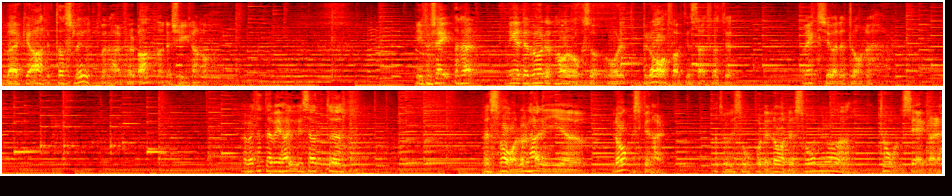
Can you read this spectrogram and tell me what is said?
Det verkar aldrig ta slut med den här förbannade kylan. I och för sig, den här nederbörden har också varit bra faktiskt därför att det växer ju väldigt bra nu. Jag vet inte, vi har ju sett uh, eh, med svalor här i uh, Långsbyn här. Jag tror vi såg både ladesvalor och Tornsegrare.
